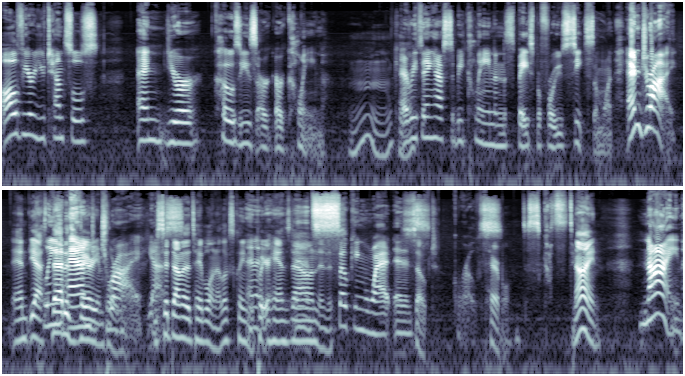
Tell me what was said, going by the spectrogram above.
all of your utensils and your cozies are, are clean. Mm, okay. Everything has to be clean in the space before you seat someone and dry. And yes, Clean that is and very important. dry, Yes. You sit down at the table and it looks clean. And you put your hands down and it's, it's, soaking wet and soaked. Gross. Terrible. Disgusting. Nine. Nine.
